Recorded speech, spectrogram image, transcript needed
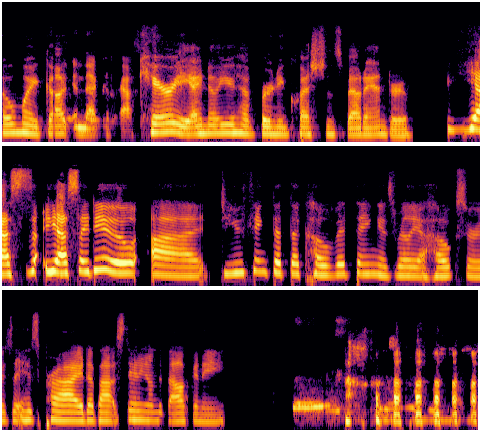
Oh my God. in that capacity. Carrie, I know you have burning questions about Andrew. Yes, yes, I do. Uh, do you think that the COVID thing is really a hoax or is it his pride about standing on the balcony?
